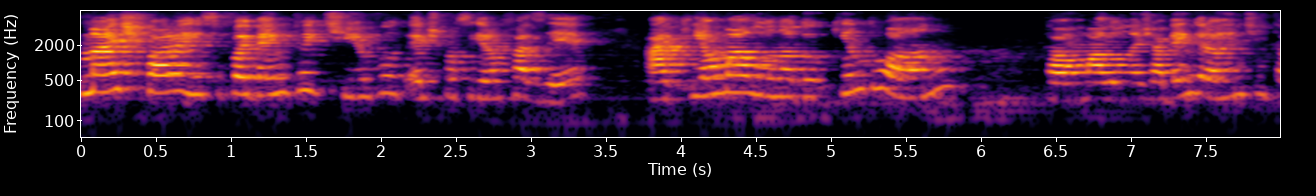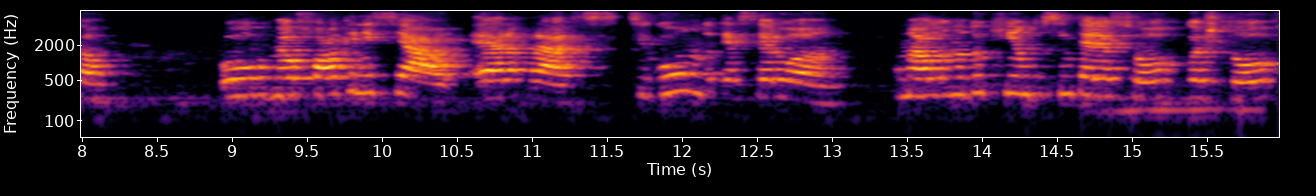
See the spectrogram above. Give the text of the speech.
Mas fora isso, foi bem intuitivo, eles conseguiram fazer. Aqui é uma aluna do quinto ano, então uma aluna já bem grande, então o meu foco inicial era para segundo, terceiro ano, uma aluna do quinto se interessou, gostou,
